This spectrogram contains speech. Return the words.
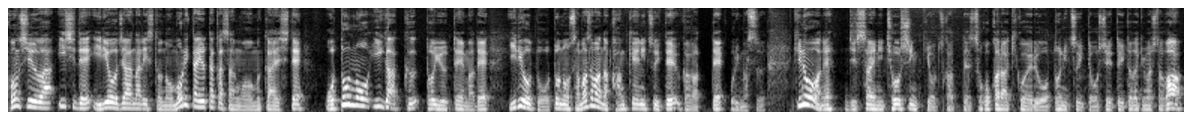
今週は医師で医療ジャーナリストの森田豊さんをお迎えして音の医学というテーマで医療と音の様々な関係について伺っております。昨日はね実際に聴診器を使ってそこから聞こえる音について教えていただきましたが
